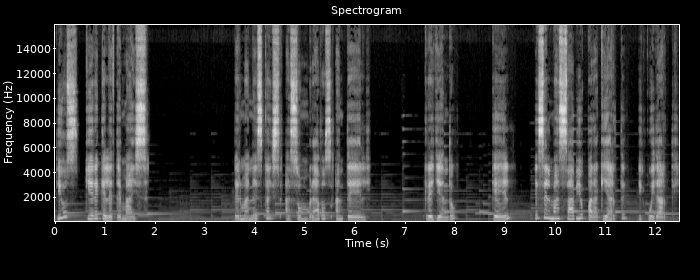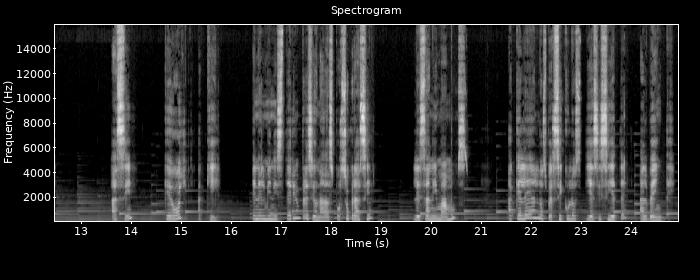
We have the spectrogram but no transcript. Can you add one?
Dios quiere que le temáis, permanezcáis asombrados ante Él, creyendo que Él es el más sabio para guiarte y cuidarte. Así que hoy aquí, en el Ministerio Impresionadas por Su Gracia, les animamos a que lean los versículos 17 al 20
